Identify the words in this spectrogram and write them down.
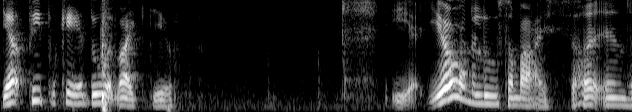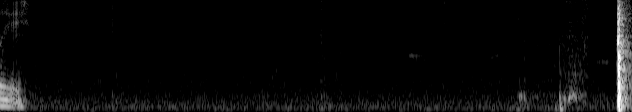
Yep, people can't do it like you. Yeah, you're going to lose somebody suddenly. I'm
